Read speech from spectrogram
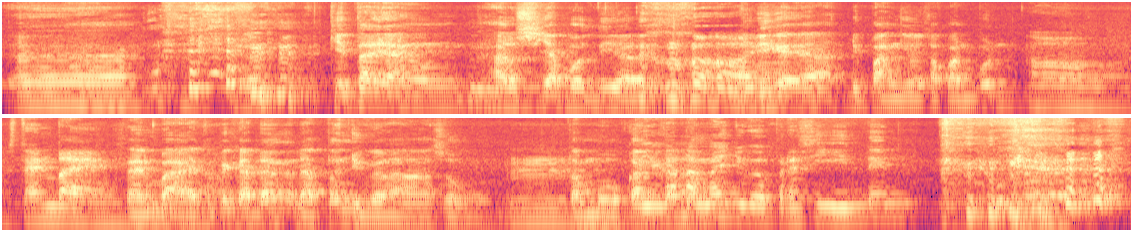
Eh, kita yang harus siap buat dia lah. Oh, Jadi kayak dipanggil kapan pun Oh, standby. standby. Tapi kadang datang juga nggak langsung Hmm. ketemu kan. Iya kan kadang- namanya juga presiden.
